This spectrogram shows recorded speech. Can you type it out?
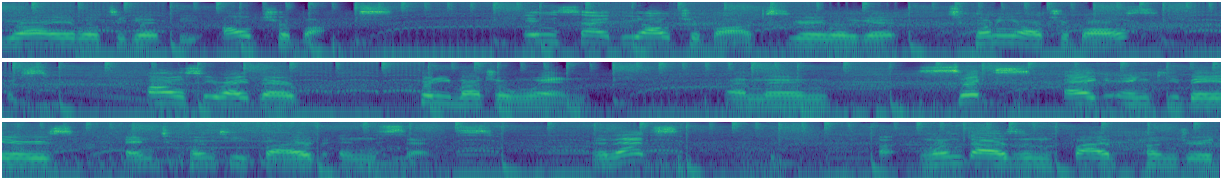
you are able to get the Ultra Box. Inside the Ultra Box, you're able to get 20 Ultra Balls, which is honestly right there pretty much a win. And then 6 Egg Incubators and 25 Incense. And that's uh, 1,500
